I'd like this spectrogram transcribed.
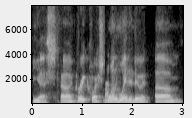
Yes, uh, great question. One way to do it, um,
